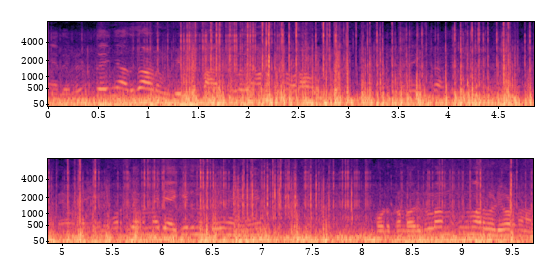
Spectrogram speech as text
ഏതെങ്കിലും എടുത്തു കഴിഞ്ഞാൽ അത് കാണും പിന്നെ ബാക്കിയുള്ളത് കാണുമ്പോൾ ലോഡാവുന്നില്ല കുറച്ച് നേരം മര്യാദയ്ക്ക് ഇരുന്നിട്ട് അതിന് കൊടുക്കേണ്ടവർക്കുള്ള മറുപടി കൊടുക്കണം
